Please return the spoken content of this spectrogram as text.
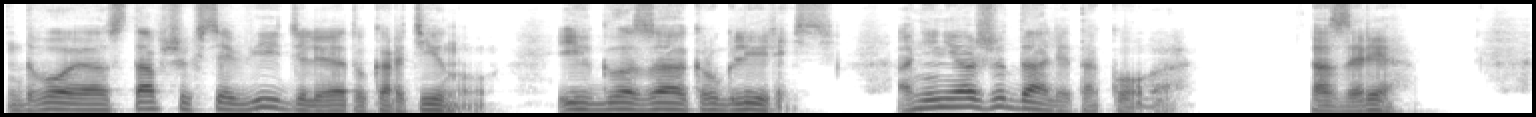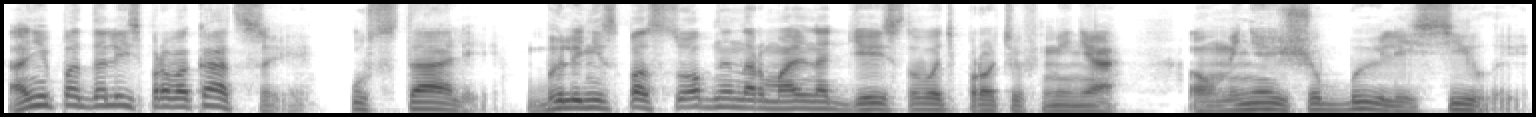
Двое оставшихся видели эту картину. Их глаза округлились. Они не ожидали такого. А зря. Они поддались провокации устали, были не способны нормально действовать против меня, а у меня еще были силы.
